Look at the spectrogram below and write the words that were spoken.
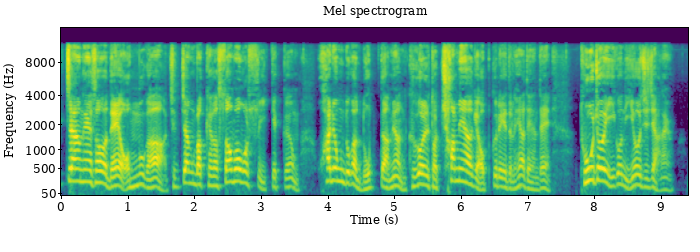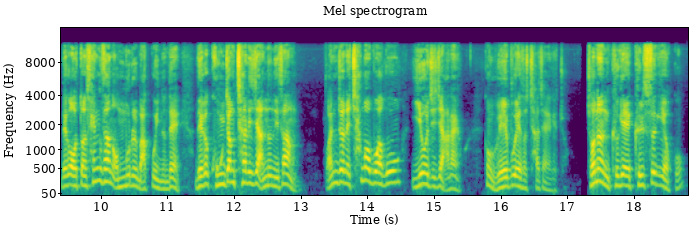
직장에서 내 업무가 직장 밖에서 써먹을 수 있게끔 활용도가 높다면 그걸 더 첨예하게 업그레이드를 해야 되는데 도저히 이건 이어지지 않아요. 내가 어떤 생산 업무를 맡고 있는데 내가 공장 차리지 않는 이상 완전히 창업하고 이어지지 않아요. 그럼 외부에서 찾아야겠죠. 저는 그게 글쓰기였고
